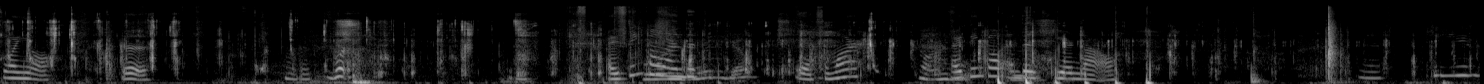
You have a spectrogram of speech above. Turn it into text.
Soya. Ugh. What? I think I'll end it. ASMR. I think I'll end it here now. Uh, Please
